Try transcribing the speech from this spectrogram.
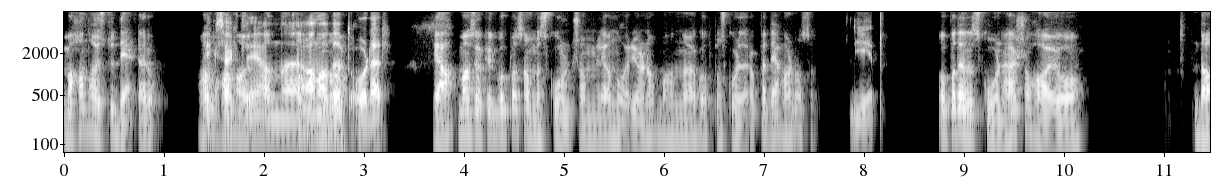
Men han har jo studert der òg. Exactly. Han, han, han hadde et år der. Ja, Man skal ikke gå på samme skolen som Leonor gjør nå, men han har gått på skole der oppe. Det har han også. Yep. Og på denne skolen her så har jo da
